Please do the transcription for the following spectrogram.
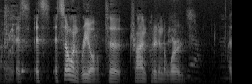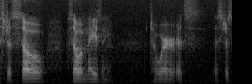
I mean, it's, it's, it's so unreal to try and put it into words. It's just so, so amazing to where it's, it's just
